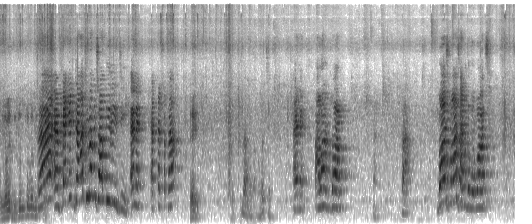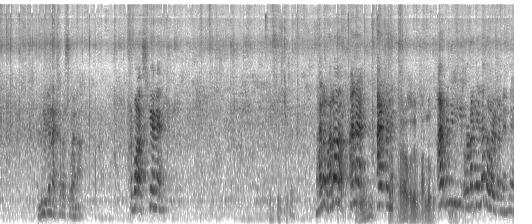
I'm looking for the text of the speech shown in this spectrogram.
ওইভাবে দুটো দুটো করে হ্যাঁ প্যাকেট যা ছিল আমি সব দিয়ে দিয়েছি। এনে একটা খা। এই। হচ্ছে। এনে আমার ধর। হ্যাঁ, বস বস আমি দেবো বস। দুইজন একসাথে হয় না। বস খেয়ে নে। ভালো ভালো এনে আরেকটা নে। হ্যাঁ বলে ভালো। আরেকটা নিবি কি ওটা খেয়ে নে তারপর এটা নে নে।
